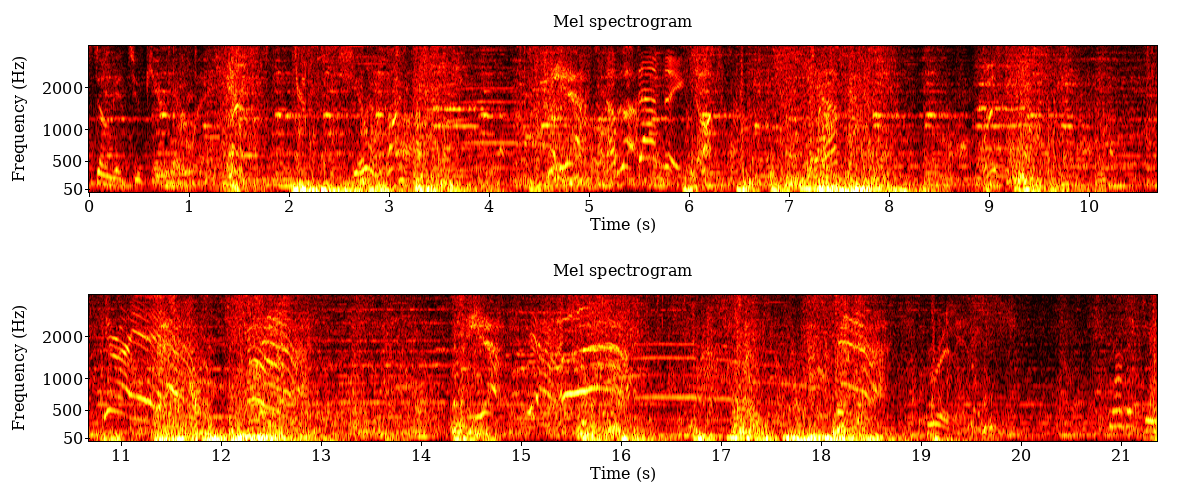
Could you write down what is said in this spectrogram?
Just don't get too carried away. Chill. Outstanding! Here I am! Brilliant. No big deal.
